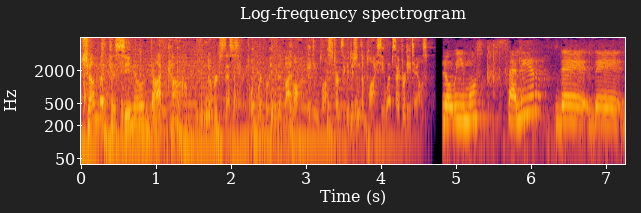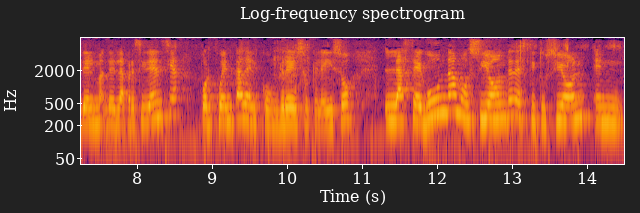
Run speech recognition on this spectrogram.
ChumbaCasino.com. No purchase necessary. Full prohibited by law. 18 plus terms and conditions apply. See website for details. Lo vimos salir de, de, de, de la presidencia por cuenta del Congreso, que le hizo la segunda moción de destitución en,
